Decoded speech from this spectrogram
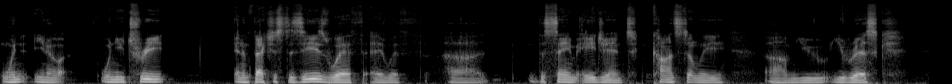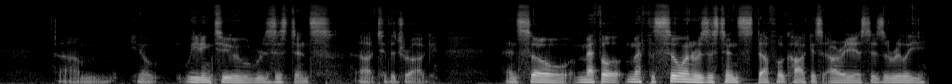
when you know when you treat an infectious disease with a, with uh, the same agent constantly, um, you you risk um, you know leading to resistance uh, to the drug. And so methyl, methicillin resistant Staphylococcus aureus is a really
